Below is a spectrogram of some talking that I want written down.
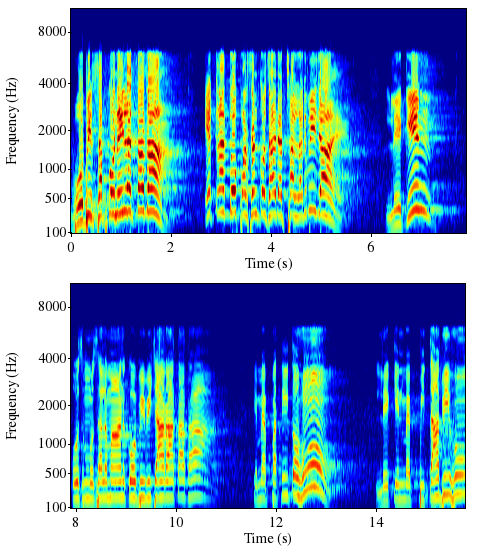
वो भी सबको नहीं लगता था। एक आध दो परसेंट को शायद अच्छा लग भी जाए। लेकिन उस मुसलमान को भी विचार आता था कि मैं पति तो हूँ, लेकिन मैं पिता भी हूँ।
